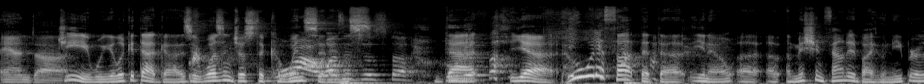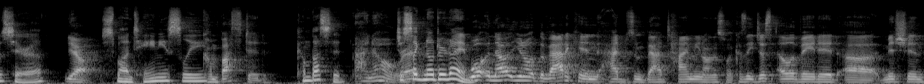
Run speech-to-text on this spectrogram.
and uh, Gee, will you look at that, guys? It wasn't just a coincidence. Wow, wasn't just that yeah, who would have thought that the you know a, a mission founded by Junipero Serra yeah spontaneously combusted. Combusted? I know, Just right? like Notre Dame. Well, now you know the Vatican had some bad timing on this one because they just elevated uh, Mission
